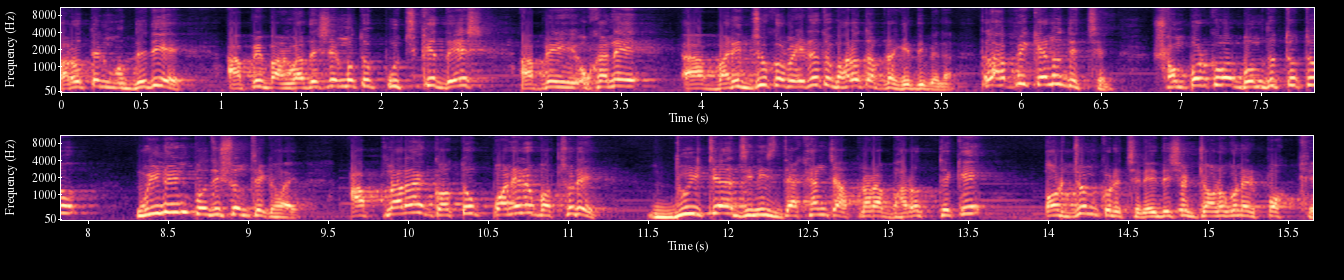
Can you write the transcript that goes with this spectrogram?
ভারতের মধ্যে দিয়ে আপনি বাংলাদেশের মতো পুচকে দেশ আপনি ওখানে বাণিজ্য করবেন, এটা তো ভারত আপনাকে দিবে না। তাহলে আপনি কেন দিচ্ছেন? সম্পর্ক বা বন্ধুত্ব তো উইন উইন পজিশন থেকে হয়। আপনারা গত পনেরো বছরে দুইটা জিনিস দেখান যে আপনারা ভারত থেকে অর্জন করেছেন, এই দেশের জনগণের পক্ষে।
